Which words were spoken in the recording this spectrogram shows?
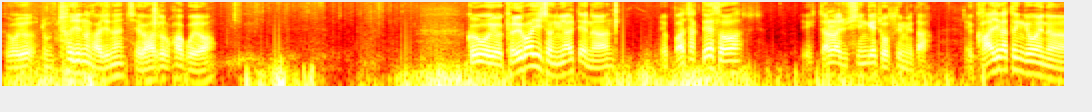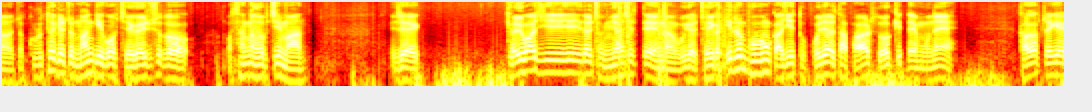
그리고 요좀 처지는 가지는 제가 하도록 하고요. 그리고 요 결과지 정리할 때는 요 바짝 떼서 잘라주시는 게 좋습니다. 이 가지 같은 경우에는 좀 그루터기를 좀 남기고 제거해 주셔도 뭐 상관없지만 이제 결과지를 정리하실 때에는 우리가 저희가 이런 부분까지 독보제를 다 봐할 수 없기 때문에 가급적이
